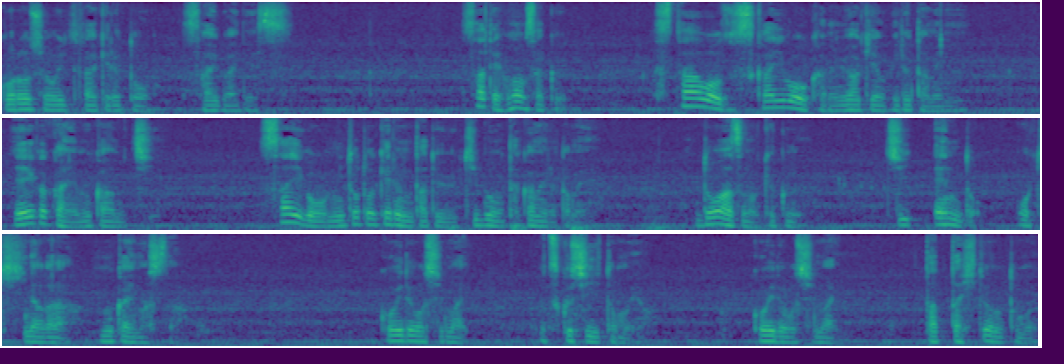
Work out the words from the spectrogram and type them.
ご了承いただけると幸いです。さて本作「スター・ウォーズ・スカイウォーカーの夜明け」を見るために映画館へ向かう道最後を見届けるんだという気分を高めるためドアーズの曲「ジ・エンド」を聴きながら向かいました。これでおしまい美しい友よ。これでおしまいたった一人の友よ。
